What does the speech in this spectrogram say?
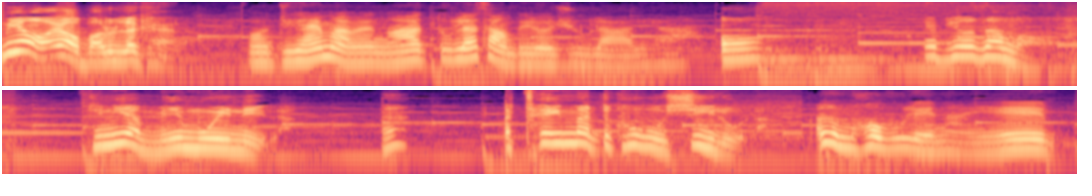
မင်းအောင်အဲ့တော့ဘာလို့လက်ခံလား။ဟောဒီတိုင်းမှာပဲငါသူလက်ဆောင်ပြီးတော့ယူလာလေဟာအော်အဲ့ပြောစမ်းပါဦးဒီနေ့ကမင်းမွေးနေလားဟမ်အထိမ့်မှတ်တစ်ခုခုရှိလို့လား။အဲ့လိုမဟုတ်ဘူးလေနိုင်ရဲ့။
